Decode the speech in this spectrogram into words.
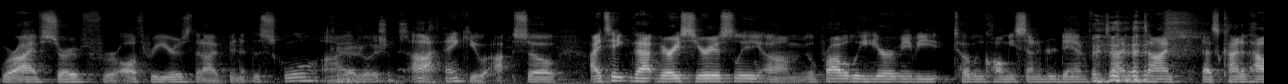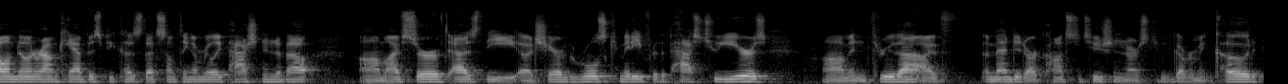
where I've served for all three years that I've been at this school. Congratulations. Ah, thank you. Uh, so I take that very seriously. Um, you'll probably hear maybe Tobin call me Senator Dan from time to time. That's kind of how I'm known around campus because that's something I'm really passionate about. Um, I've served as the uh, chair of the Rules Committee for the past two years, um, and through that, I've amended our Constitution and our Student Government Code,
